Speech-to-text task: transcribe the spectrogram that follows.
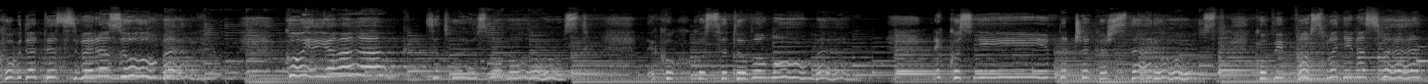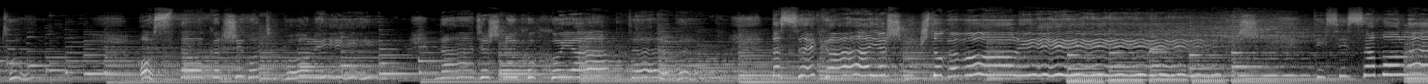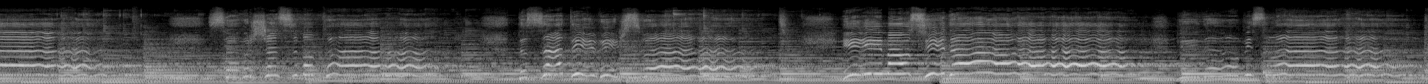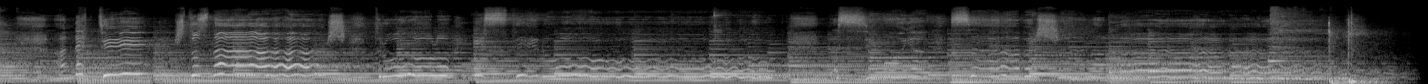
Nekog da te sve razume Ko je jak za tvoju slabost? Nekog ko se tobom ume. Neko s njim da čekaš starost. Ko bi poslednji na svetu Ostao kad život boli? Nađeš nekog ko ja tebe Da se kaješ što ga voliš. Ti si samo lep smo pa da zadiviš svat Imao si da video bi zlat, a ne ti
